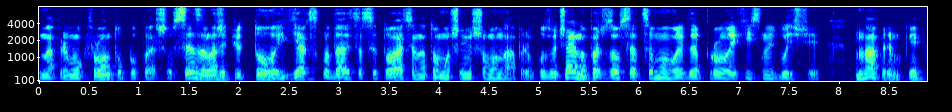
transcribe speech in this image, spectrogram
напрямок фронту. По перше, все залежить від того, як складається ситуація на тому чи іншому напрямку. Звичайно, перш за все, це мова йде про якісь найближчі напрямки. Е,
